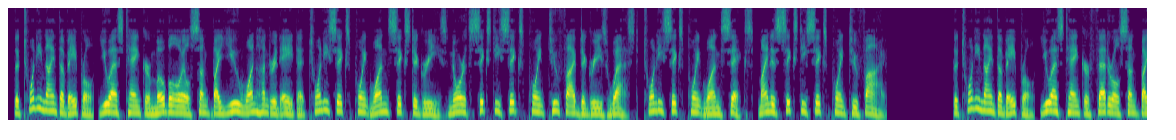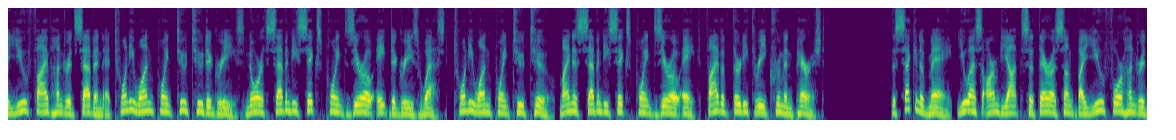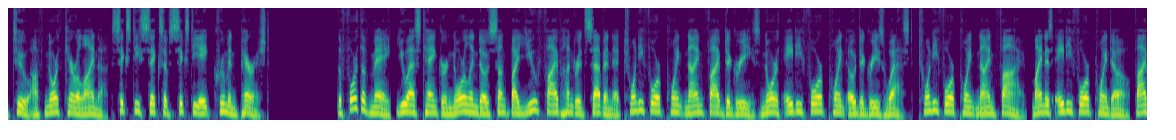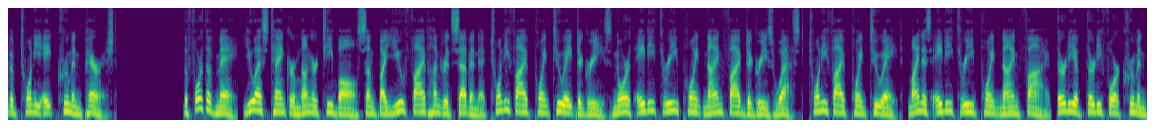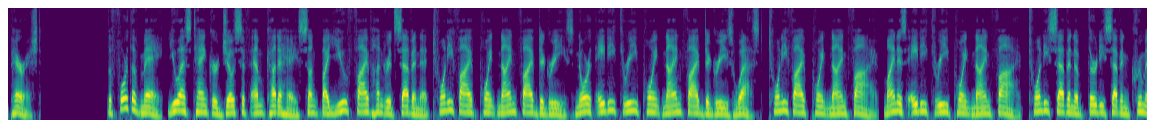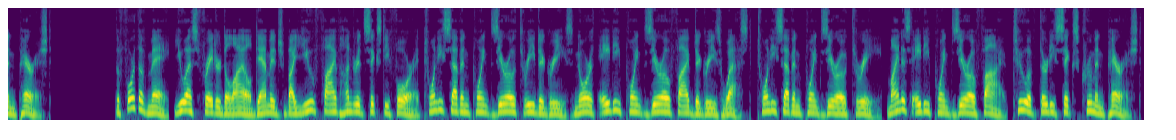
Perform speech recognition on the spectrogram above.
The 29th of April, U.S. tanker Mobil Oil sunk by U-108 at 26.16 degrees north 66.25 degrees west, 26.16, minus 66.25. The 29th of April, U.S. tanker Federal sunk by U-507 at 21.22 degrees north 76.08 degrees west, 21.22, minus 76.08 5 of 33 crewmen perished. The 2nd of May, U.S. armed yacht Cythera sunk by U-402 off North Carolina 66 of 68 crewmen perished. The 4th of May, U.S. tanker Norlindo sunk by U-507 at 24.95 degrees north 84.0 degrees west, 24.95, minus 84.0 5 of 28 crewmen perished. The 4th of May, U.S. tanker Munger T. Ball sunk by U-507 at 25.28 degrees north 83.95 degrees west, 25.28, minus 83.95 30 of 34 crewmen perished. The 4th of May, U.S. tanker Joseph M. Cudahy sunk by U-507 at 25.95 degrees north 83.95 degrees west, 25.95, minus 83.95 27 of 37 crewmen perished. The 4th of May, U.S. freighter Delisle damaged by U-564 at 27.03 degrees north 80.05 degrees west, 27.03, minus 80.05 2 of 36 crewmen perished.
